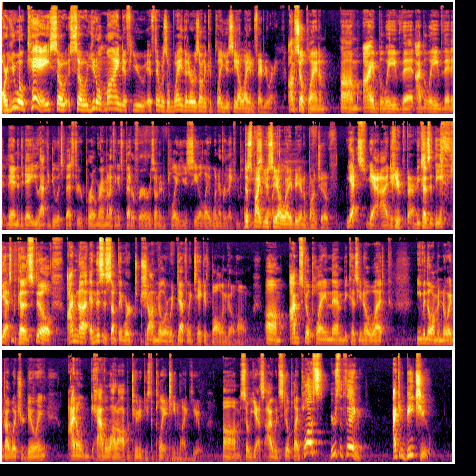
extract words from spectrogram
Are you okay? So so you don't mind if you if there was a way that Arizona could play UCLA in February? I'm still playing them. Um, I believe that I believe that at the end of the day, you have to do what's best for your program, and I think it's better for Arizona to play UCLA whenever they can play. Despite UCLA being a bunch of Yes, yeah, I do. Puke bags. Because at the yes, because still, I'm not, and this is something where Sean Miller would definitely take his ball and go home. Um, I'm still playing them because you know what? Even though I'm annoyed by what you're doing, I don't have a lot of opportunities to play a team like you. Um, so yes, I would still play. Plus, here's the thing: I can beat you.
